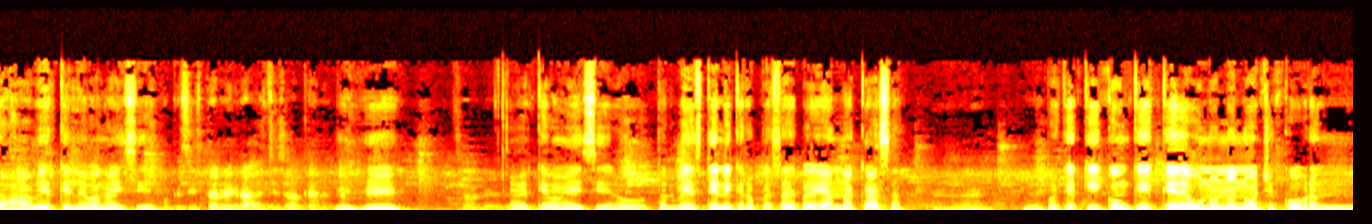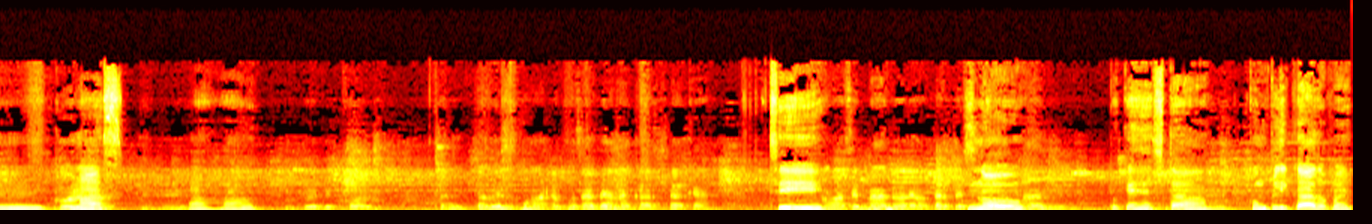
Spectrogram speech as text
A ver qué le van a decir. Porque si está re grave, se va a va a ver qué van a decir. O tal vez tiene que reposar, pero allá en la casa. Ujú. Mm, Porque aquí con que quede uno en la noche cobran Cobra más. Ujú. Ajá. Y pues cobran. Tal vez vamos a reposar en la cárcel acá. Sí, No va a hacer nada, no va a levantar peso. No. Nada. porque está complicado, pues.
